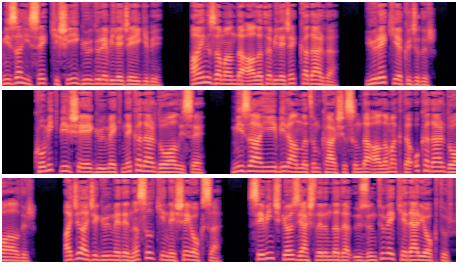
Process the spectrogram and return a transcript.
Mizah ise kişiyi güldürebileceği gibi. Aynı zamanda ağlatabilecek kadar da. Yürek yakıcıdır. Komik bir şeye gülmek ne kadar doğal ise, mizahi bir anlatım karşısında ağlamak da o kadar doğaldır. Acı acı gülmede nasıl ki neşe yoksa, sevinç gözyaşlarında da üzüntü ve keder yoktur.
